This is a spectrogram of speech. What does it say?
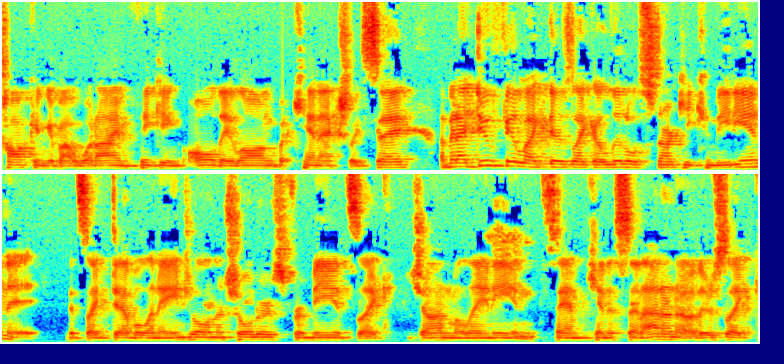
talking about what I'm thinking all day long, but can't actually say. I mean, I do feel like there's like a little snarky comedian. It- It's like devil and angel on the shoulders. For me, it's like John Mulaney and Sam Kinison. I don't know. There's like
